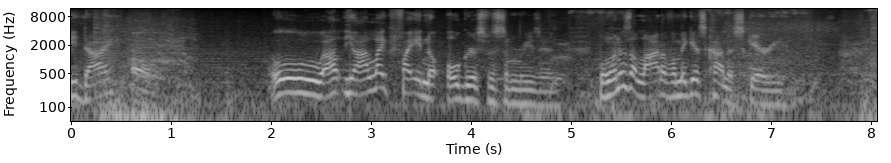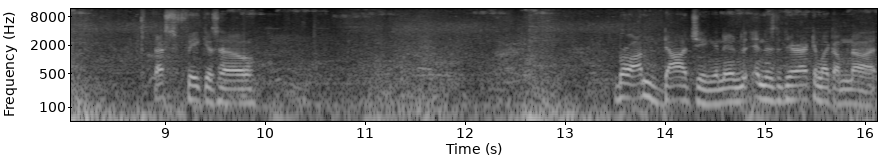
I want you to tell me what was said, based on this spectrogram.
He die? Oh. Oh, I, yeah, I like fighting the ogres for some reason. But when there's a lot of them, it gets kind of scary. That's fake as hell. Bro, I'm dodging, and they're, and they're acting like I'm not.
